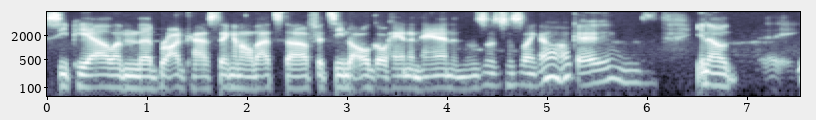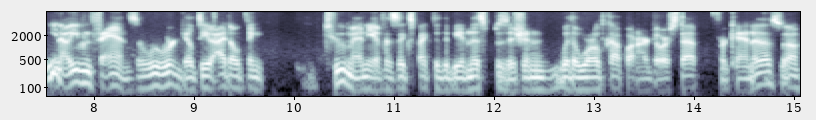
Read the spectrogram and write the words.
CPL and the broadcasting and all that stuff. It seemed to all go hand in hand, and it was just like, oh, okay, you know, you know, even fans, we're guilty. I don't think too many of us expected to be in this position with a World Cup on our doorstep for Canada. So,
